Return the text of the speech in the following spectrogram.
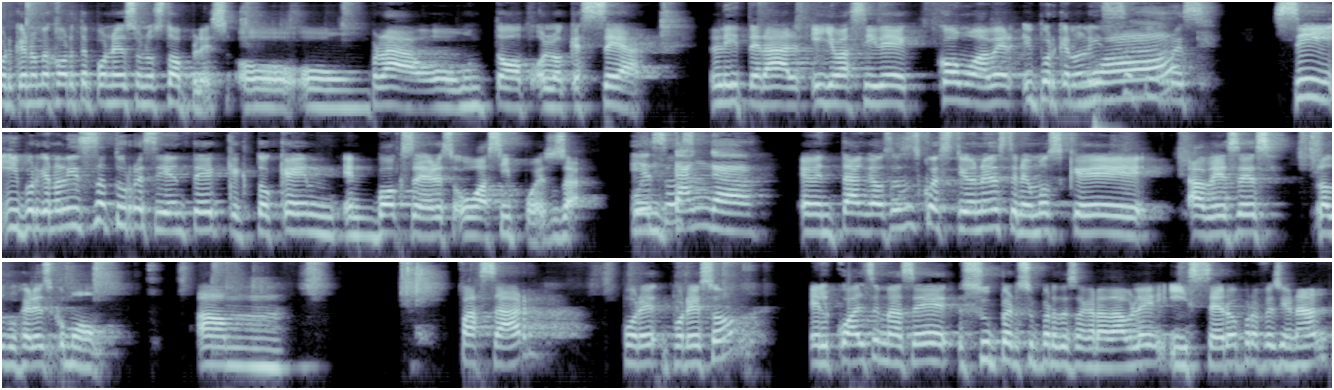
¿Por qué no mejor te pones unos topless o, o un bra o un top o lo que sea? literal. Y yo así de, ¿cómo? A ver, ¿y por qué no le dices a tu Sí, ¿y por qué no le dices a tu residente que toque en, boxers o así pues? O sea, en tanga. En tanga. O sea, esas cuestiones tenemos que a veces las mujeres como pasar por, e, por eso, el cual se me hace súper, súper desagradable y cero profesional.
